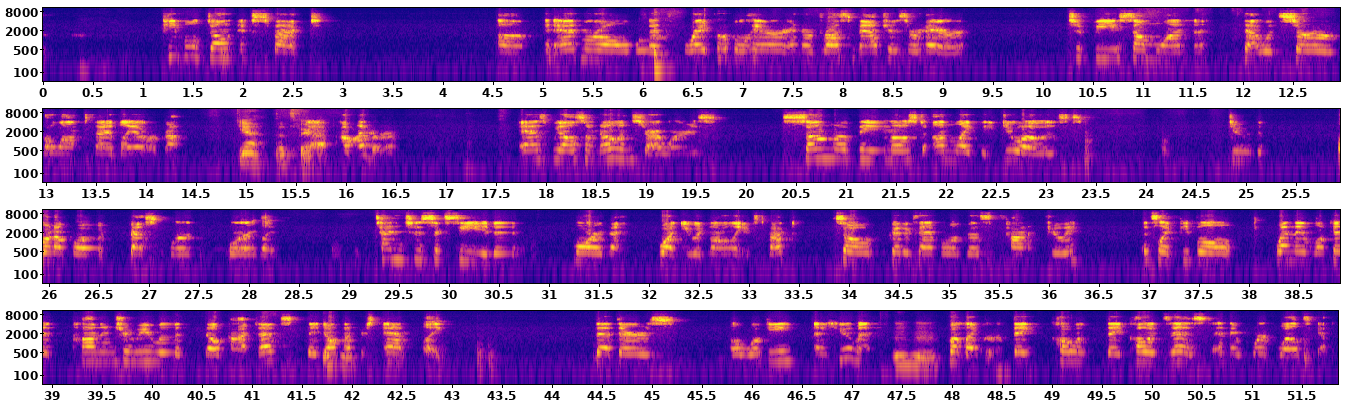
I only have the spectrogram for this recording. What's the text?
People don't expect um, an admiral with bright purple hair and her dress matches her hair to be someone that would serve alongside Leia or Ben. Yeah, that's fair. Uh, however, as we also know in Star Wars, some of the most unlikely duos do the quote unquote best work or like tend to succeed more than what you would normally expect. So, a good example of this is Han and Chewie. It's like people, when they look at And Chewie with no context, they don't Mhm. understand like that there's a Wookiee and a human, Mm-hmm. but like they co they coexist and they work well together.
